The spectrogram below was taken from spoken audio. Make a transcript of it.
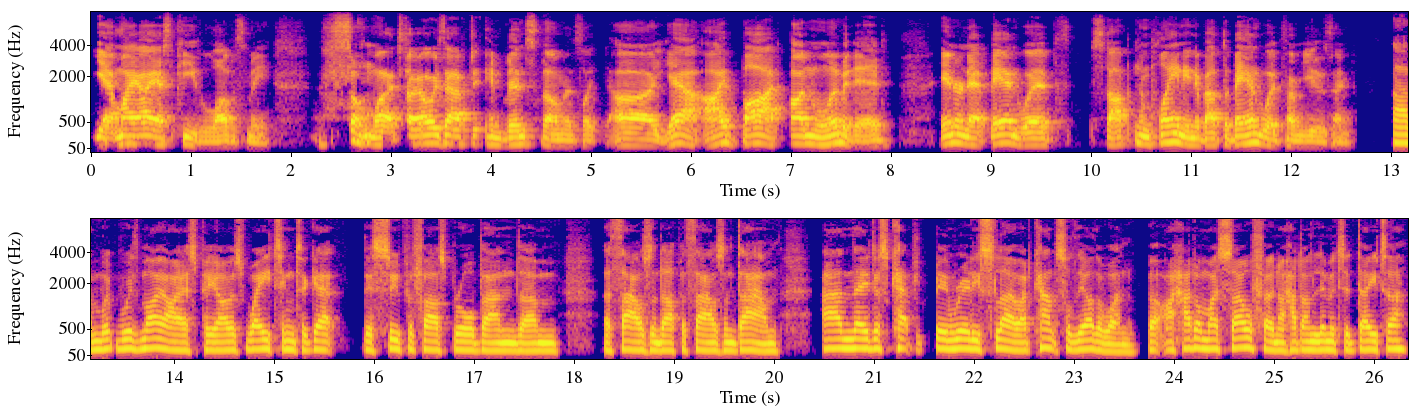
yeah, my ISP loves me so much. I always have to convince them. It's like, uh, yeah, I bought unlimited internet bandwidth. Stop complaining about the bandwidth I'm using. Um, with, with, my ISP, I was waiting to get this super fast broadband, um, a thousand up, a thousand down, and they just kept being really slow. I'd cancelled the other one, but I had on my cell phone, I had unlimited data.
